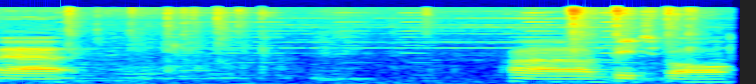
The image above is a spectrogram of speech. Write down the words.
at uh, Beach Bowl.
